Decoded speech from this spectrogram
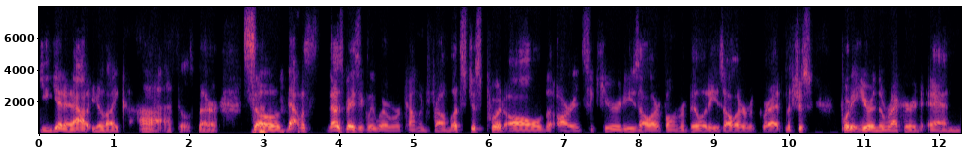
you get it out, you're like, ah, that feels better. So that was that was basically where we're coming from. Let's just put all the our insecurities, all our vulnerabilities, all our regret. Let's just put it here in the record and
